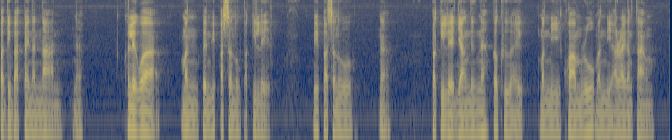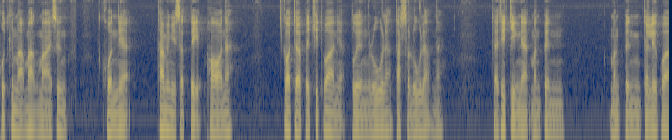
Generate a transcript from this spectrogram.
ปฏิบัติไปนานๆนะเขาเรียกว่ามันเป็นวิปัสสนูปกิเลส วิปัสสนูนะปกิเลสอย่างหนึ่งนะก็คือไอ้ มันมีความรู้มันมีอะไรต่างๆ ผุดขึ้นมามากมาย ซึ่งคนเนี่ยถ้าไม่มีสติพอนะ ก็จะไปคิดว่าเนี่ยตัวเองรู้แล้วตัดสรู้แล้วนะ แต่ที่จริงเนี่ยมันเป็นมันเป็นจะเรียกว่า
